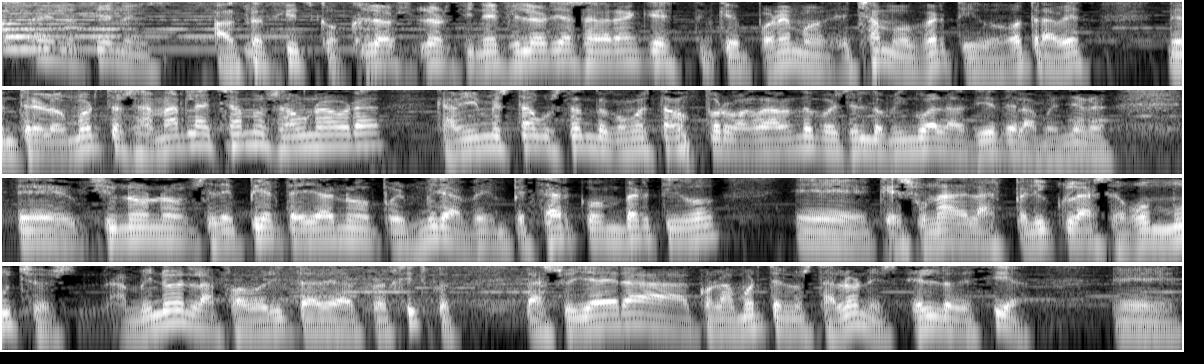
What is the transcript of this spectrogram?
Ahí lo tienes. Alfred Hitchcock. Los, los cinéfilos ya sabrán que, que ponemos, echamos vértigo otra vez. De entre los muertos, además la echamos a una hora que a mí me está gustando como estamos programando, pues el domingo a las 10 de la mañana. Eh, si uno no se despierta ya no, pues mira, empezar con vértigo, eh, que es una de las películas, según muchos, a mí no es la favorita de Alfred Hitchcock. La suya era Con la muerte en los talones, él lo decía. Eh,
